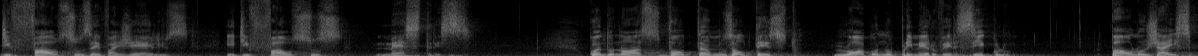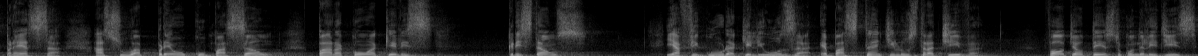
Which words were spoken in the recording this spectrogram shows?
de falsos evangelhos e de falsos mestres. Quando nós voltamos ao texto, logo no primeiro versículo, Paulo já expressa a sua preocupação para com aqueles cristãos. E a figura que ele usa é bastante ilustrativa. Volte ao texto quando ele diz:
